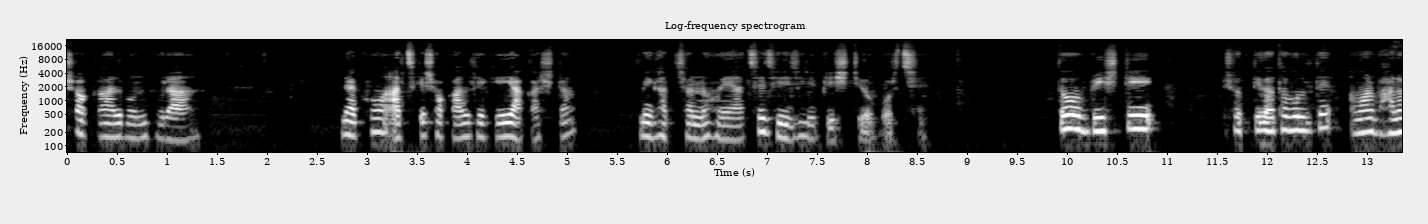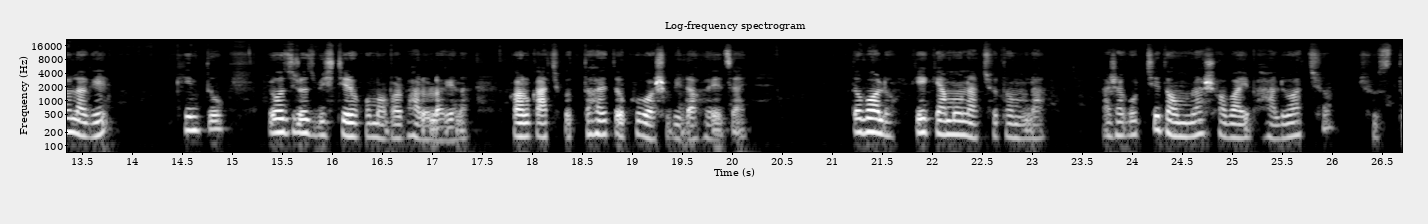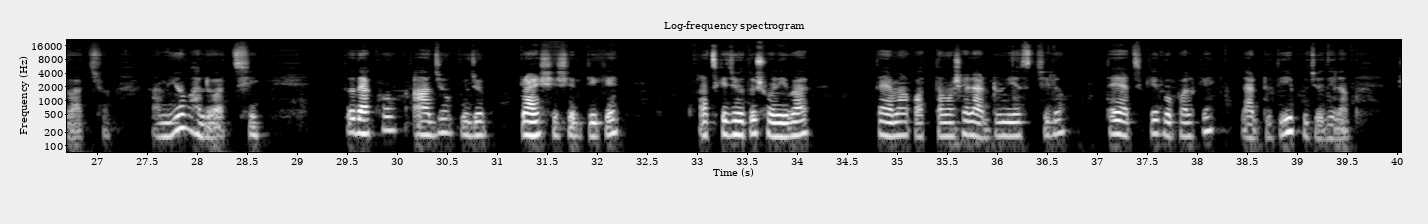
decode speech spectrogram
সকাল, বন্ধুরা। দেখো, আজকে সকাল থেকেই আকাশটা মেঘাচ্ছন্ন হয়ে আছে, ঝিরিঝিরি বৃষ্টিও পড়ছে। তো বৃষ্টি সত্যি কথা বলতে আমার ভালো লাগে, কিন্তু রোজ রোজ বৃষ্টি এরকম আবার ভালো লাগে না। কারণ কাজ করতে হয় তো খুব অসুবিধা হয়ে যায়। তো বলো, কে কেমন আছো তোমরা? আশা করছি তোমরা সবাই ভালো আছো, সুস্থ আছো। আমিও ভালো আছি। তো দেখো, আজও পুজো প্রায় শেষের দিকে। আজকে যেহেতু শনিবার, তাই আমার কর্তামশাই লাড্ডু নিয়ে এসেছিল। তাই আজকে গোপালকে লাড্ডু দিয়ে পুজো দিলাম।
